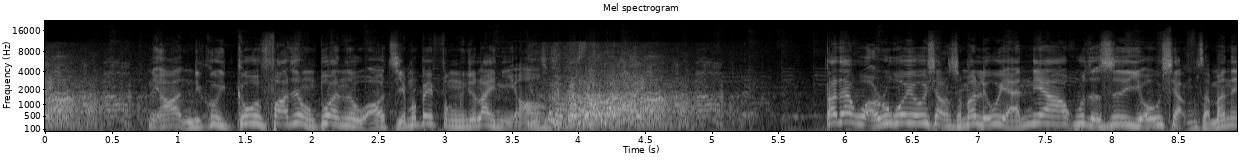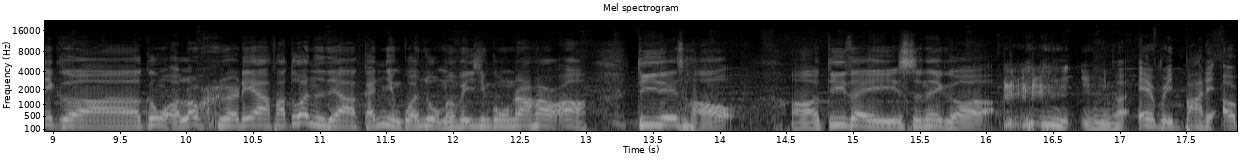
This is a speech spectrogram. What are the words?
你啊，你给我给我发这种段子，我要节目被封了就赖你啊！” 大家伙如果有想什么留言的呀，或者是有想什么那个跟我唠嗑的呀，发段子的呀，赶紧关注我们微信公众账号啊，DJ 曹。啊，DJ 是那个那个 Everybody，哦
